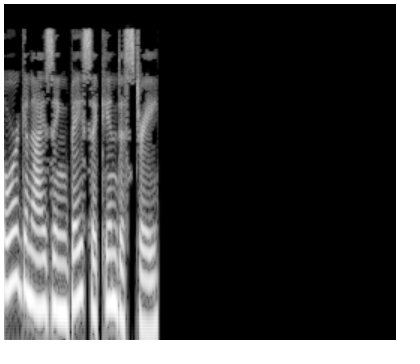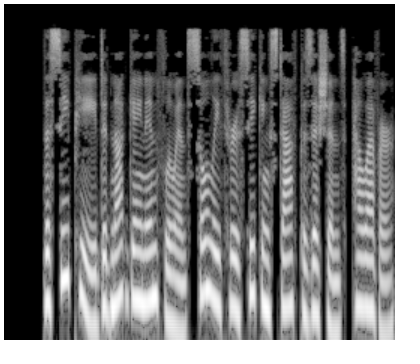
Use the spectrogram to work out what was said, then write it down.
Organizing basic industry. The CP did not gain influence solely through seeking staff positions, however.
